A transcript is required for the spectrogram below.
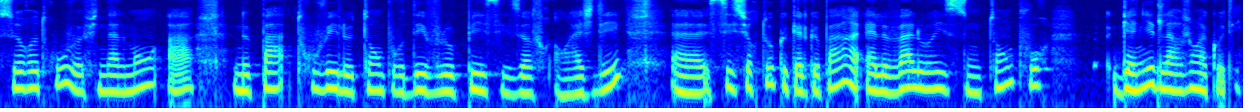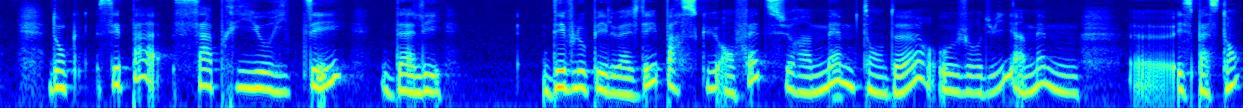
se retrouve finalement à ne pas trouver le temps pour développer ses offres en HD, euh, c'est surtout que quelque part, elle valorise son temps pour gagner de l'argent à côté. Donc, c'est pas sa priorité d'aller développer le HD parce que en fait, sur un même temps d'heure aujourd'hui, un même espace-temps,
